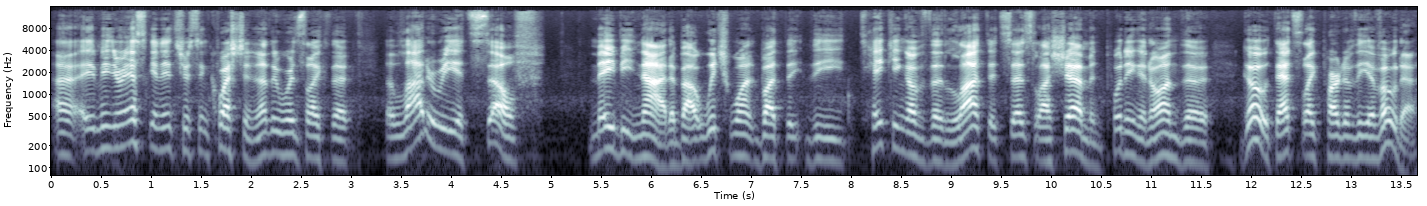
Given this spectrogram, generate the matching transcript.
Uh, I mean, you're asking an interesting question. In other words, like the the lottery itself, maybe not about which one, but the the taking of the lot that says Lashem and putting it on the goat, that's like part of the avoda.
